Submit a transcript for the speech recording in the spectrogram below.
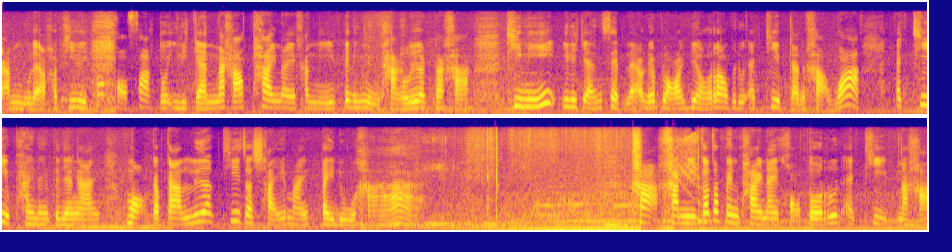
กันอยู่แล้วค่ะพี่ก็ขอฝากตัวอิลิแกนนะคะ ภายในคันนี้เป็นอีกหนึ่งทางเลือกนะคะ ทีนี้อิลิแกนเสร็จแล้วเรียบร้อยเดี๋ยวเราไปดูแอคทีฟกันค่ะว่าแอคทีฟภายในเป็นยังไง เหมาะกับการเลือกที่จะใช้ไหมไปดูค่ะค่ะ คันนี้ก็จะเป็นภายในของตัวรุ่น Active นะคะ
